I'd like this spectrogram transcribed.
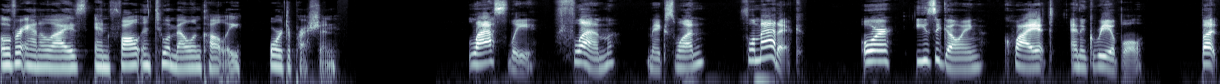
overanalyze, and fall into a melancholy or depression. Lastly, phlegm makes one phlegmatic, or easygoing, quiet, and agreeable, but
